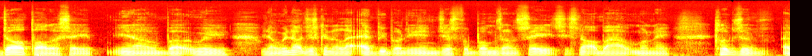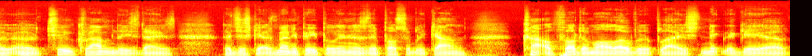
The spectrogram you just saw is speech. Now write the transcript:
door policy, you know, but we, you know, we're not just going to let everybody in just for bums on seats. It's not about money. Clubs are, are, are too crammed these days. They just get as many people in as they possibly can, cattle prod them all over the place, nick the gear,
